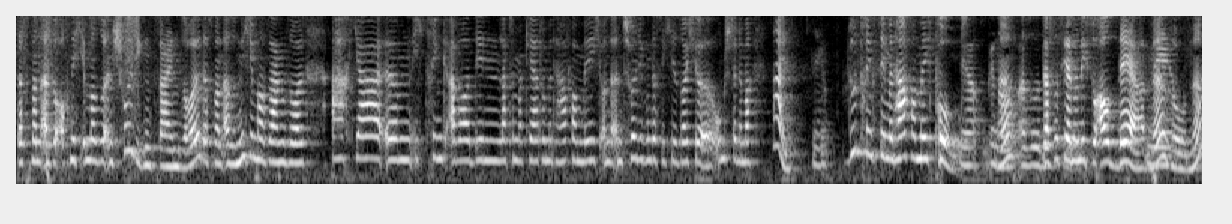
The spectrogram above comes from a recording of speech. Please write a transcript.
dass man also auch nicht immer so entschuldigend sein soll, dass man also nicht immer sagen soll, ach ja, ähm, ich trinke aber den Latte Macchiato mit Hafermilch und Entschuldigung, dass ich hier solche äh, Umstände mache. Nein, Ja. du trinkst den mit Hafermilch, Punkt. Ja, genau. Ne? Also das, das- ist ja nur nicht so out there, ne? Nee. So, ne?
